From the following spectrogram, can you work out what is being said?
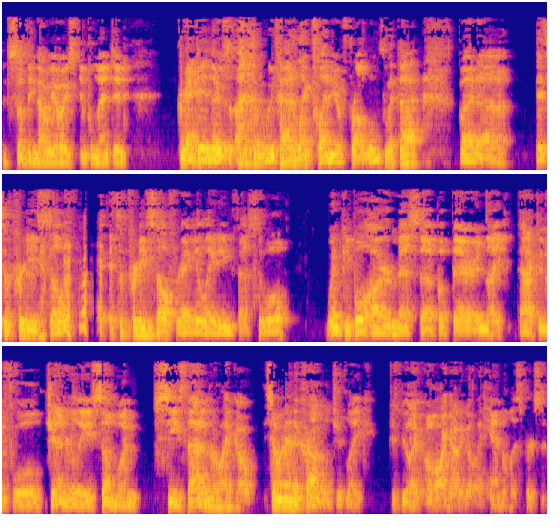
it's something that we always implemented. Granted, there's we've had like plenty of problems with that, but uh, it's a pretty self it's a pretty self regulating festival. When people are messed up up there and like acting a fool, generally someone sees that and they're like, oh, someone in the crowd will ju- like just be like, oh, I gotta go like handle this person,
